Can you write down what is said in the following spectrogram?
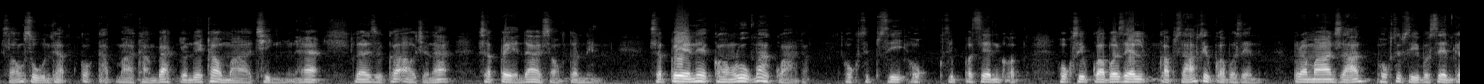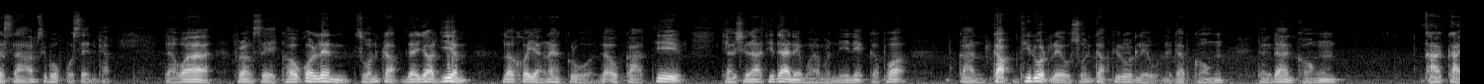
2-0 ครับ ก็กลับมา comeback จนได้เข้ามาชิงนะฮะและในสุดก็เอาชนะสเปนได้2ต่อ1สเปนเนี่ยกองลูกมากกว่าครับ64 60%กับ60 กว่าเปอร์เซ็นต์กับ 30 กว่าเปอร์เซ็นต์ ประมาณ 3 64%กับ 36%ครับแต่ว่าฝรั่งเศสเขาก็เล่นสวนกลับได้ยอดเยี่ยม แล้วก็อย่างน่ากลัว และโอกาสที่ชัยชนะที่ได้ในวันวันนี้เนี่ยก็เพราะการกลับที่รวดเร็ว สวนกลับที่รวดเร็วนะครับของทางด้านของตาไก่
